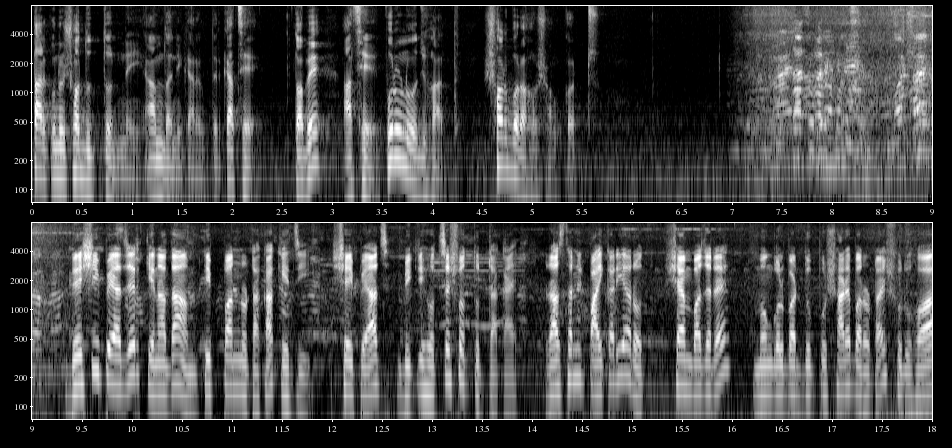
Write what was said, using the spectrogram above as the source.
তার কোনো সদুত্তর নেই আমদানিকারকদের কাছে। তবে আছে পুরনো অজুহাত, সরবরাহ সংকট। দেশি পেঁয়াজের কেনা দাম তিপ্পান্ন টাকা কেজি। সেই পেঁয়াজ বিক্রি হচ্ছে সত্তর টাকায়। রাজধানীর পাইকারি আড়ত শ্যামবাজারে মঙ্গলবার দুপুর সাড়ে বারোটায় শুরু হওয়া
